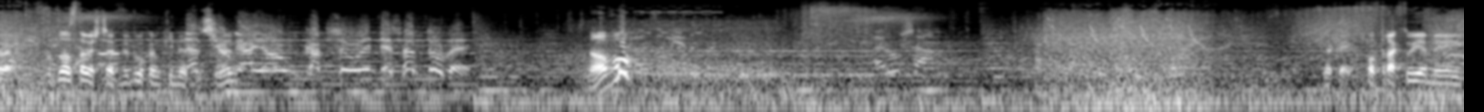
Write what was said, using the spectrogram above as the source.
Dobra, to dostał jeszcze wybuchem kinetycznym. Nadciągają kapsuły desantowe. Znowu? Rozumiem. Ruszam. Okej, potraktujemy ich,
